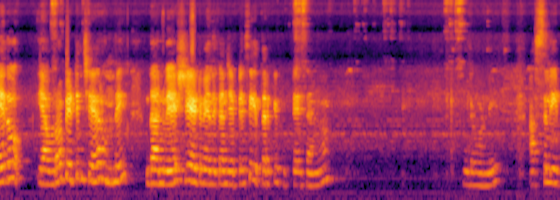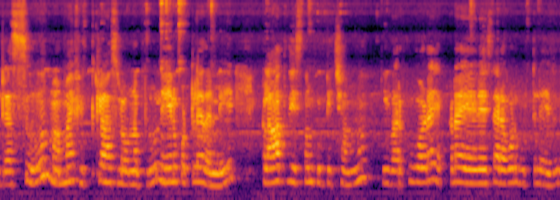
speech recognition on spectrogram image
ఏదో ఎవరో పెట్టిన చీర ఉంది. దాన్ని వేస్ట్ చేయటం ఎందుకని చెప్పేసి ఇద్దరికి కుట్టేశాను. ఇదిగోండి. అసలు ఈ డ్రెస్సు మా అమ్మాయి ఫిఫ్త్ క్లాస్లో ఉన్నప్పుడు నేను కుట్టలేదండి. క్లాత్ తీసుకొని కుట్టించాము ఈ వర్క్ కూడా ఎక్కడ ఏ వేసారో కూడా గుర్తులేదు.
